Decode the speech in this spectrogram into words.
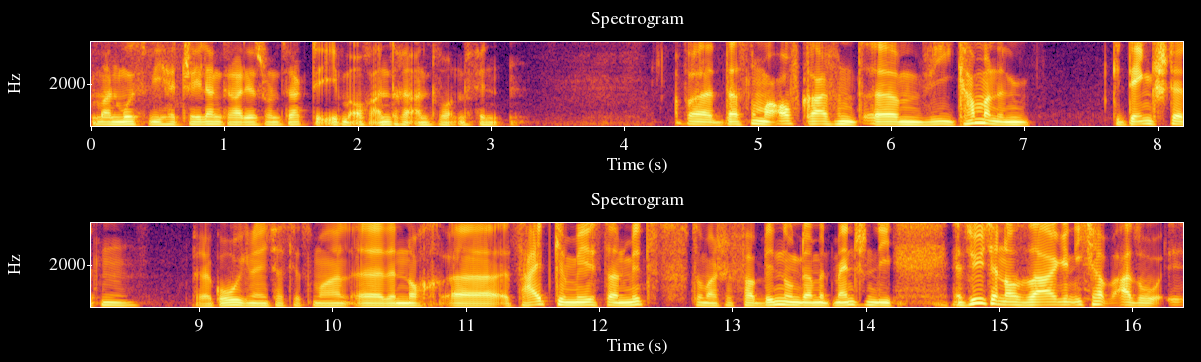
man muss, wie Herr Ceylan gerade schon sagte, eben auch andere Antworten finden. Aber das nochmal aufgreifend, ähm, wie kann man denn Gedenkstätten Pädagogik nenne ich das jetzt mal, äh, denn noch äh, zeitgemäß dann mit zum Beispiel Verbindung dann mit Menschen, die natürlich dann auch sagen, ich habe, also äh,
